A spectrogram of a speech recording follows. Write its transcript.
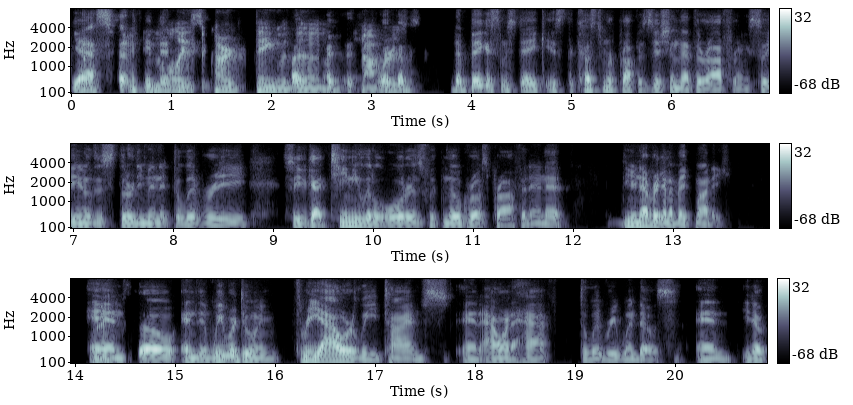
yes I mean, the whole instacart thing with but, the but, shoppers the biggest mistake is the customer proposition that they're offering. So, you know, this 30 minute delivery. So you've got teeny little orders with no gross profit in it. You're never going to make money. And right. so, and then we were doing three hour lead times and hour and a half delivery windows and, you know,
